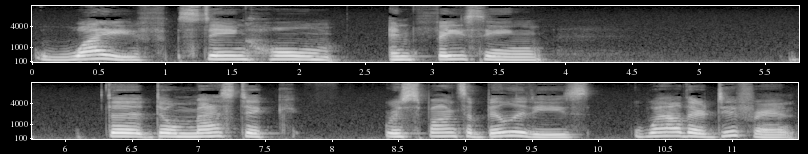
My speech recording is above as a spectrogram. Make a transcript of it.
wife staying home and facing the domestic responsibilities while they're different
